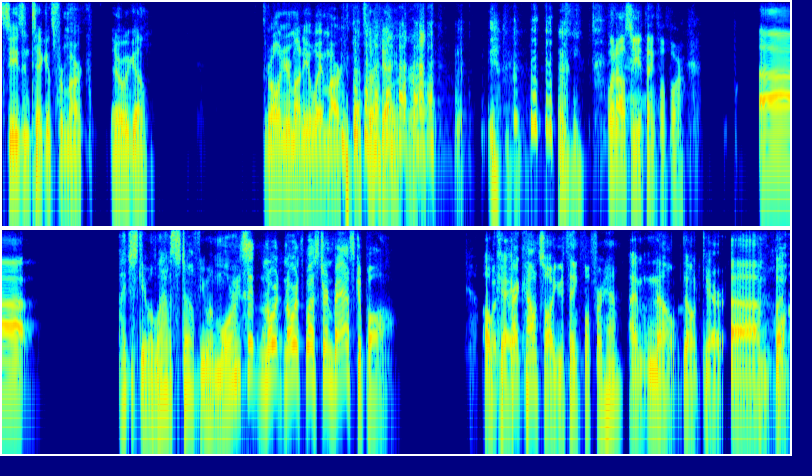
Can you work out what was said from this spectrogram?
Season tickets for Mark. There we go. Throwing your money away, Mark. That's okay. What else are you thankful for? uh, I just gave a lot of stuff. You want more? You said North Northwestern basketball. Okay. Craig Counsell, are you thankful for him? I'm no, don't care. Um, but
